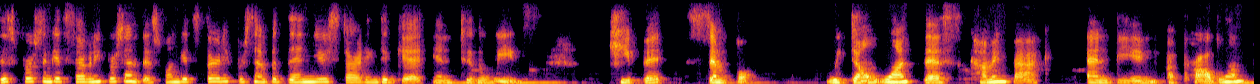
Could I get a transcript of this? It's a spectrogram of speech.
this person gets 70%, this one gets 30%, but then you're starting to get into the weeds. Keep it simple. We don't want this coming back and being a problem.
